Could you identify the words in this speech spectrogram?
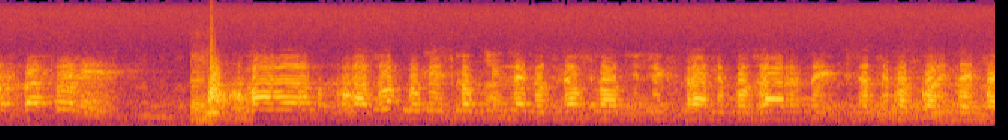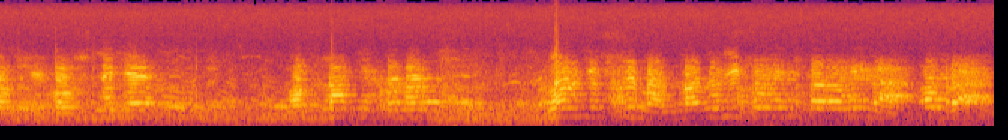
odznaczeni. Uchwałą Zarządu Miejsko-Gminnego Związku Ochotniczych Straży Pożarnej Rzeczypospolitej Polskiej w Olsztynie. Odznaki honoru Wolnik Szymon, Manulikiewicz Karolina, obraz.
